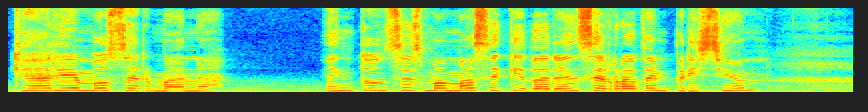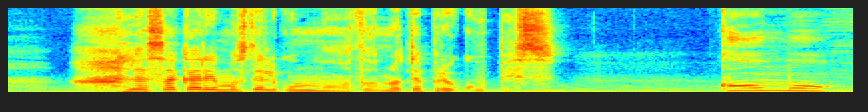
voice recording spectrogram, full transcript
¿Qué haremos, hermana? ¿Entonces mamá se quedará encerrada en prisión? La sacaremos de algún modo, no te preocupes. ¿Cómo?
